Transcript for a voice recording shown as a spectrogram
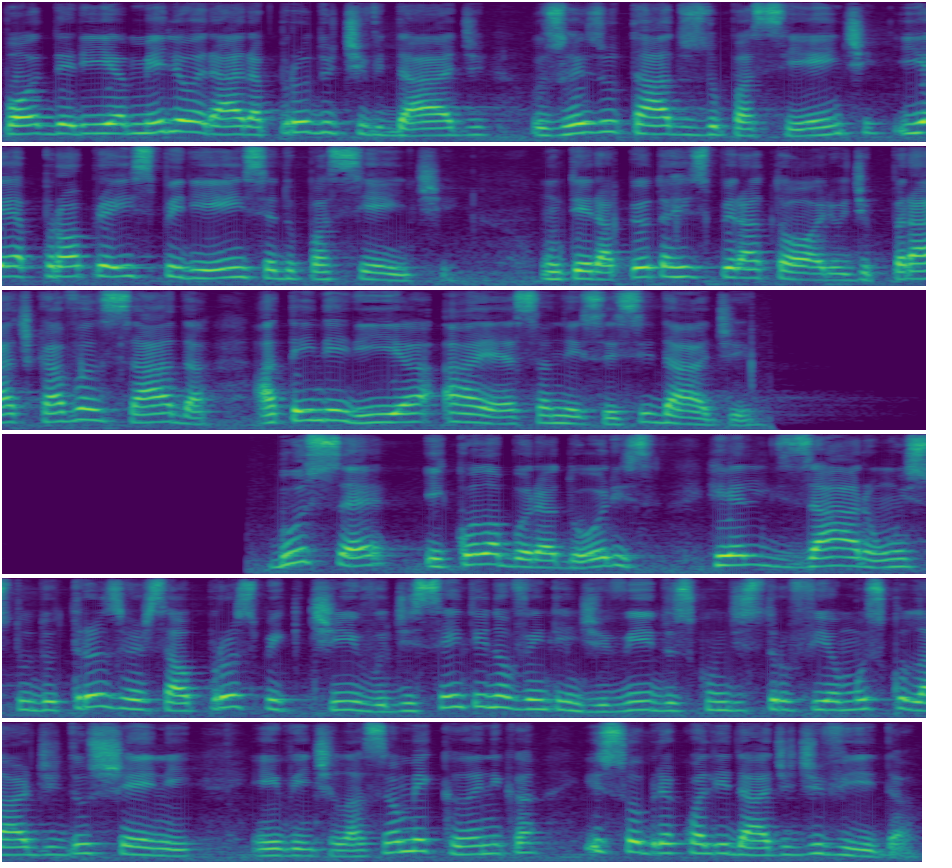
poderia melhorar a produtividade, os resultados do paciente e a própria experiência do paciente. Um terapeuta respiratório de prática avançada atenderia a essa necessidade. Busset e colaboradores realizaram um estudo transversal prospectivo de 190 indivíduos com distrofia muscular de Duchenne em ventilação mecânica e sobre a qualidade de vida.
